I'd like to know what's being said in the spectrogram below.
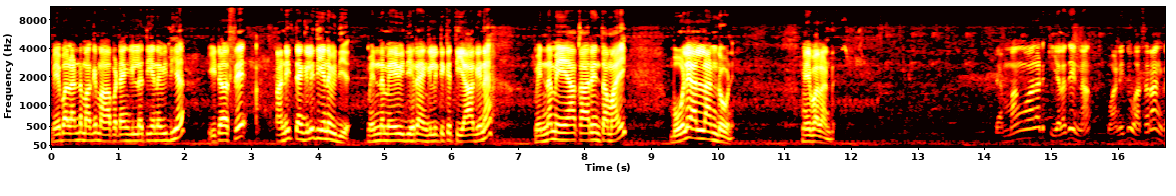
මේ බලන්න මගේ මාපට ඇඟිල්ල තියෙන විදිහ ඊට පස්සේ අනිත් ඇඟිලි තියෙන විදිහ. මෙන්න මේ විදිහට ඇඟිලි ටික තියාගෙන මෙන්න මේ ආකාරයෙන් තමයි බෝලෙ අල්ලන්න ඕනේ. මේ බලන්න. දැම්මං ඔයාලට කියලා දෙන්නම් වනිදු හසරංග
